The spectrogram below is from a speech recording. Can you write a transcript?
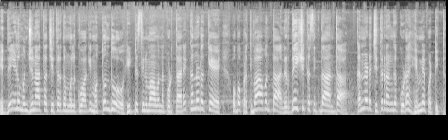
ಎದ್ದೇಳು ಮಂಜುನಾಥ ಚಿತ್ರದ ಮೂಲಕವಾಗಿ ಮತ್ತೊಂದು ಹಿಟ್ ಸಿನಿಮಾವನ್ನು ಕೊಡ್ತಾರೆ. ಕನ್ನಡಕ್ಕೆ ಒಬ್ಬ ಪ್ರತಿಭಾವಂತ ನಿರ್ದೇಶಕ ಸಿಗ್ದ ಅಂತ ಕನ್ನಡ ಚಿತ್ರರಂಗ ಕೂಡ ಹೆಮ್ಮೆ ಪಟ್ಟಿತ್ತು.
